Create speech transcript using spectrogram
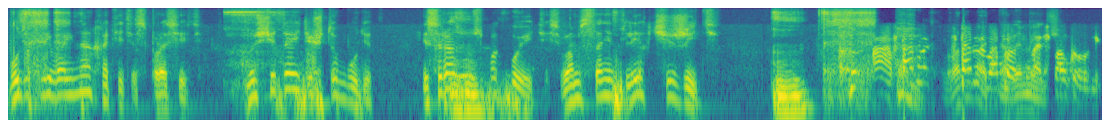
Будет ли война, хотите спросить? Ну считайте, что будет. И сразу успокоитесь. Вам станет легче жить. А, второй, Воровать второй вопрос, товарищ полковник.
